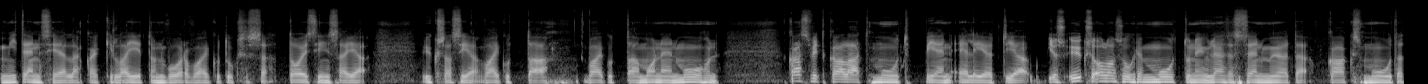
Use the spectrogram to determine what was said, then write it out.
miten siellä kaikki lajit on vuorovaikutuksessa toisiinsa ja yksi asia vaikuttaa, vaikuttaa moneen muuhun. Kasvit, kalat, muut pieneliöt ja jos yksi olosuhde muuttuu, niin yleensä sen myötä kaksi muuta,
